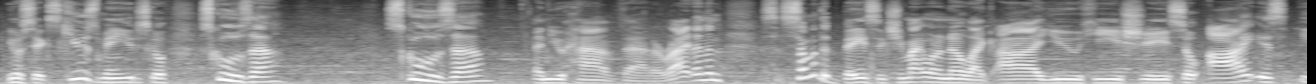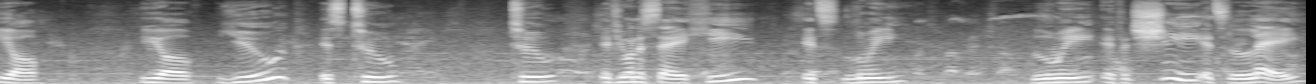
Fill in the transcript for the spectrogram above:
you don't say, excuse me, you just go, scusa, scusa, and you have that, all right? And then some of the basics you might want to know, like I, you, he, she. So I is io, io. You is tu, tu. If you want to say he, it's lui, Louis. If it's she, it's lei,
